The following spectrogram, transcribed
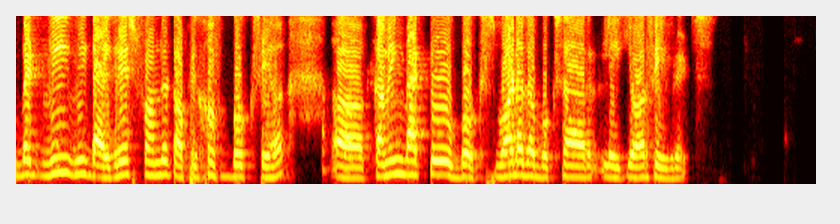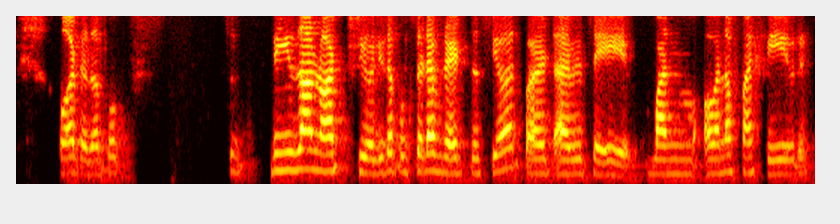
But we we digressed from the topic of books here. Uh, coming back to books what other books are like your favorites what other books so these are not really the books that i've read this year but i will say one one of my favorite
